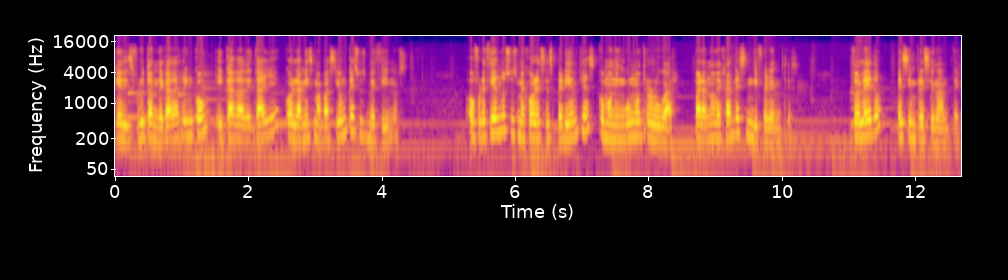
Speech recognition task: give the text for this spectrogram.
que disfrutan de cada rincón y cada detalle con la misma pasión que sus vecinos ofreciendo sus mejores experiencias como ningún otro lugar, para no dejarles indiferentes. Toledo es impresionante.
